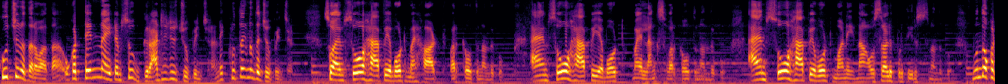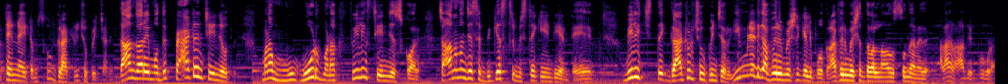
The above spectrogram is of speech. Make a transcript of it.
కూర్చున్న తర్వాత ఒక టెన్ ఐటమ్స్ గ్రాటిట్యూడ్ చూపించండి. అంటే కృతజ్ఞత చూపించండి. So I'm so happy about my heart work అవుతున్నందుకు. I'm so happy about my lungs work అవుతున్నందుకు. I'm so happy about money నా అవసరాలు ఇప్పుడు తీరుస్తున్నందుకు. ముందు ఒక టెన్ ఐటమ్స్కు గ్రాటిట్యూడ్ చూపించండి. దాని ద్వారా ఏమవుతుంది ప్యాటర్న్ చేంజ్ అవుతుంది మనం మూడ్ మూడు మన ఫీలింగ్స్ చేంజ్ చేసుకోవాలి. చాలా మంది చేసే బిగ్గెస్ట్ మిస్టేక్ ఏంటి అంటే వీళ్ళు గ్రాట్యూడ్ చూపించారు. ఇమ్మీడియట్గా అఫర్మేషన్కి వెళ్ళిపోతారు. అఫర్మేషన్ వల్ల వస్తుంది అనేది. అలా రాదు ఎప్పుడు కూడా.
